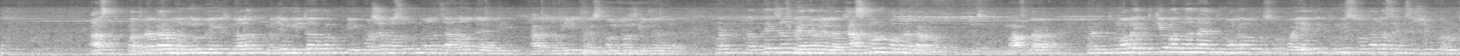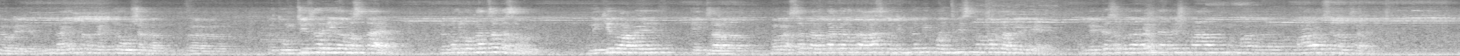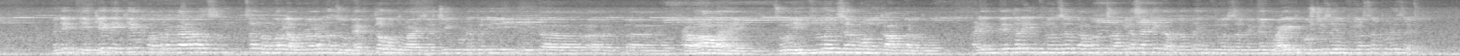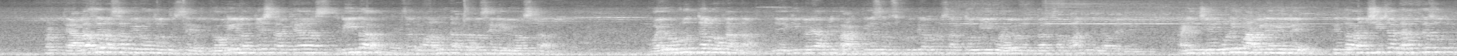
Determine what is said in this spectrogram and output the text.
आज पत्रकार बंधूंपैकी मला म्हणजे मी तर पण एक वर्षापासून मला जाणवत आहे मी फार कमी प्रेस कॉन्फरन्स घेतल्या पण प्रत्येक जण भेदरलेला खास करून पत्रकार लोक. माफ करा. पण तुम्हाला इतके बंधन आहे तुम्हाला वैयक्तिक तुम्ही स्वतःला सेन्सरशिप करून ठेवलेले आहे. तुम्ही नाही तर व्यक्त होऊ शकत. तर तुमची जर ही अवस्था आहे तर मग लोकांचं कसं होईल? निखिल वाबे एक झालं. मग असं करता करता आज कमीत कमी पंचवीस नंबर लागलेले आहे लेटेस्ट उदाहरण त्यावेळेस महा महाराव सरांचं आहे. म्हणजे एक एक एक एक पत्रकाराचा नंबर लागून ना जो व्यक्त होतो आहे ज्याची कुठेतरी एक प्रभाव आहे. जो इन्फ्लुएन्सर म्हणून काम करतो. आणि ते तर इन्फ्लुएन्सर कामं चांगल्यासाठी करतात ना इन्फ्लुएन्सर ते काही वाईट गोष्टीचं इन्फ्लुएन्सर थोडीच आहे. पण त्याला जर असा विरोध होत असेल गौरी लंकेश सारख्या स्त्रीला जर मारून टाकत असेल ही व्यवस्था वयोवृद्ध लोकांना म्हणजे एकीकडे आपली भारतीय संस्कृती आपण सांगतो की वयोवृद्धांचा मान केला पाहिजे. आणि जे कोणी मारले गेले ते तर ऐंशीच्या घरातलेच होते.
